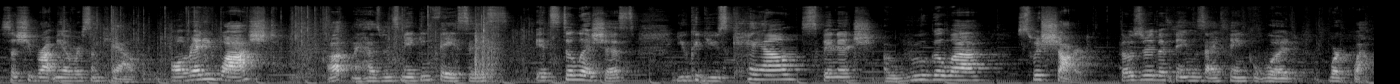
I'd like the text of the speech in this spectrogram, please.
So she brought me over some kale. Already washed. Oh, my husband's making faces. It's delicious. You could use kale, spinach, arugula, Swiss chard. Those are the things I think would work well.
